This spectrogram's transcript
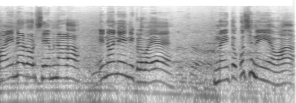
माइनर और सेमनाड़ा इन्होंने ही निकलवाया है। अच्छा। नहीं तो कुछ नहीं है वहाँ।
